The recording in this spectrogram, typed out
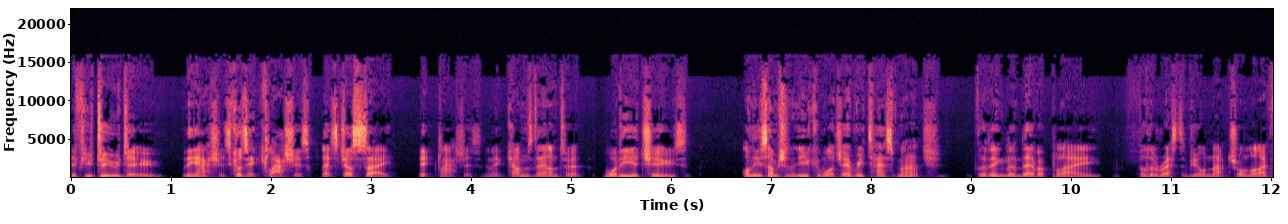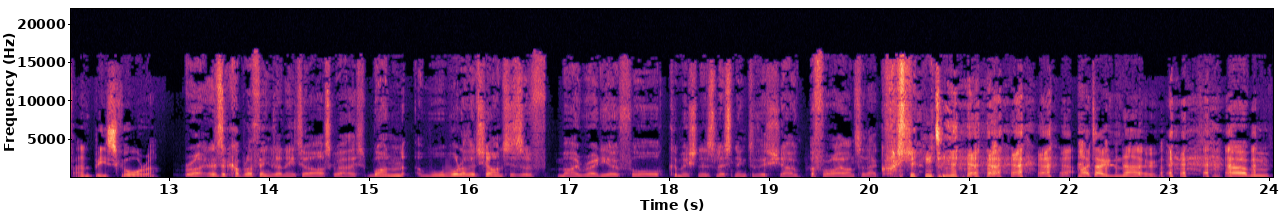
If you do do the Ashes, because it clashes, let's just say it clashes and it comes down to it, what do you choose? On the assumption that you can watch every test match that England ever play for the rest of your natural life and be scorer. Right, there's a couple of things I need to ask about this. One, what are the chances of my Radio 4 commissioners listening to this show before I answer that question? I don't know. um,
